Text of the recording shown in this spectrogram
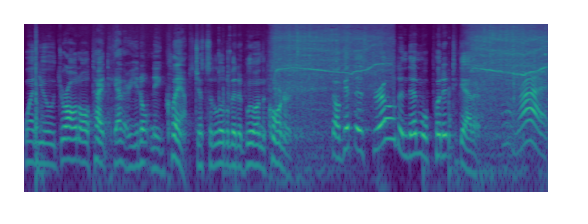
when you draw it all tight together, you don't need clamps, just a little bit of glue on the corners. So I'll get this drilled and then we'll put it together. All right.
